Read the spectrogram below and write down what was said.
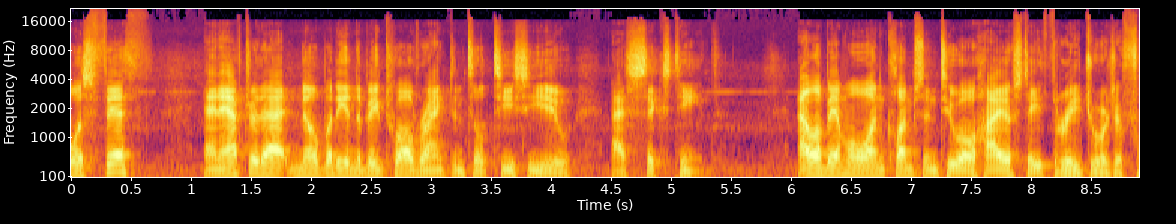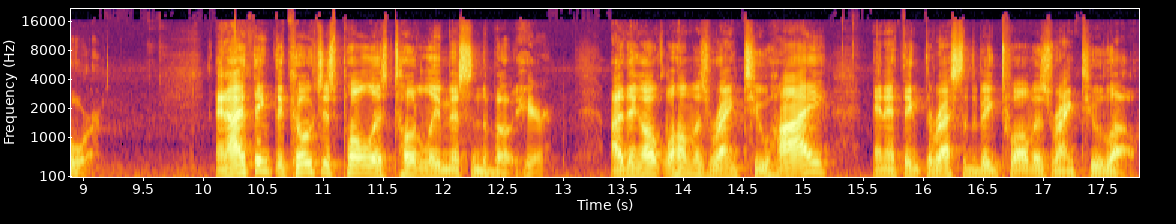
was fifth, and after that, nobody in the Big 12 ranked until TCU at 16th. Alabama 1, Clemson 2, Ohio State 3, Georgia 4. And I think the coaches poll is totally missing the boat here. I think Oklahoma's ranked too high, and I think the rest of the Big 12 is ranked too low.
